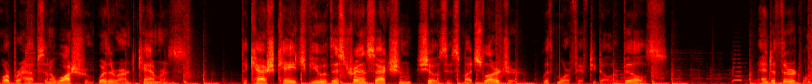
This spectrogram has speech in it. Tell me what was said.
or perhaps in a washroom where there aren't cameras. The cash cage view of this transaction shows it's much larger, with more $50 bills. And a third one.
